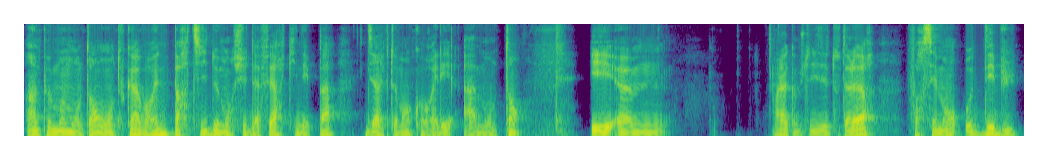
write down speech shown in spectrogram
un peu moins mon temps ou en tout cas avoir une partie de mon chiffre d'affaires qui n'est pas directement corrélée à mon temps. Et voilà, comme je te disais tout à l'heure, forcément au début,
